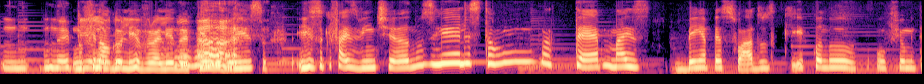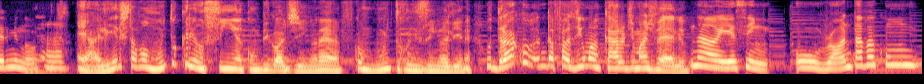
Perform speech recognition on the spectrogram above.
no, no final do livro ali, no epílogo, isso. Isso que faz 20 anos e eles estão até mais bem apessoados do que quando o filme terminou. É, ali eles estavam muito criancinha com bigodinho, né? Ficou muito ruizinho ali, né? O Draco ainda fazia uma cara de mais velho. Não, e assim, o Ron tava com um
